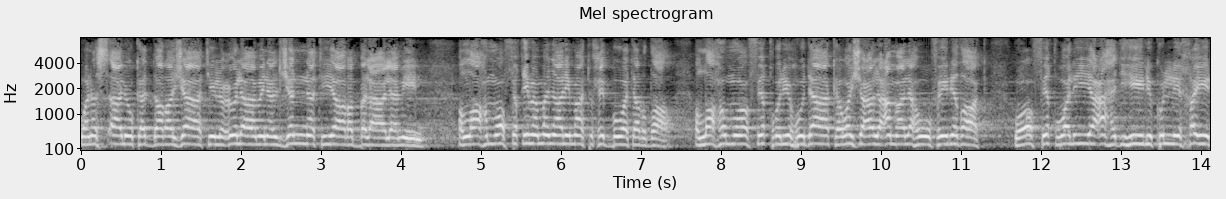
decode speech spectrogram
ونسألك الدرجات العلى من الجنة يا رب العالمين. اللهم وفق امامنا لما تحب وترضى. اللهم وفقه لهداك واجعل عمله في رضاك. ووفق ولي عهده لكل خير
